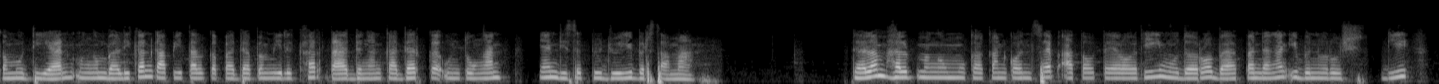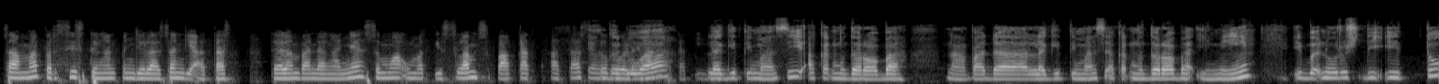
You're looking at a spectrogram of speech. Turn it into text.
kemudian mengembalikan kapital kepada pemilik harta dengan kadar keuntungan yang disetujui bersama. Dalam hal mengemukakan konsep atau teori mudoroba, pandangan Ibnu Rushdi sama persis dengan penjelasan di atas. Dalam pandangannya, semua umat Islam sepakat atas Yang kebolehan kedua, akad ini. legitimasi akad mudharabah. Nah, pada legitimasi akad mudharabah ini, Ibnu Rusdi itu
